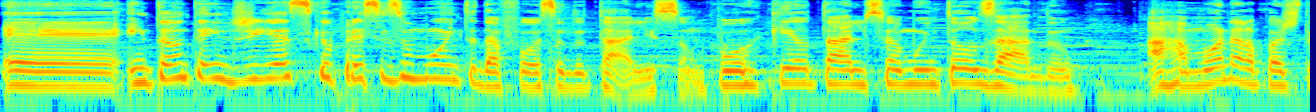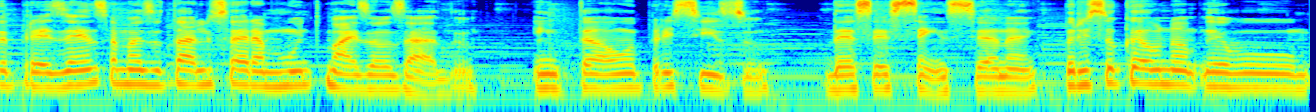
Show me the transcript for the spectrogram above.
É, então tem dias que eu preciso muito da força do Thalisson, porque o Thalisson é muito ousado. A Ramona ela pode ter presença, mas o Thalisson era muito mais ousado. Então eu preciso dessa essência, né? Por isso que eu, não, eu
